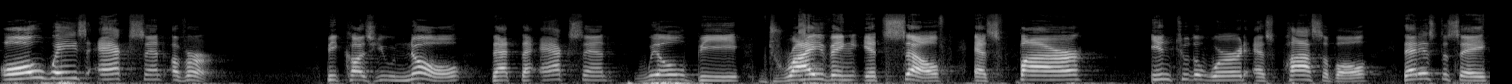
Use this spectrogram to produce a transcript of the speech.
always accent a verb because you know that the accent will be driving itself as far into the word as possible. That is to say,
